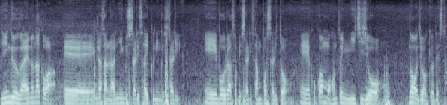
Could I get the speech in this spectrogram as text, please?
神宮外苑の中は、えー、皆さんランニングしたりサイクリングしたり、えー、ボール遊びしたり散歩したりと、えー、ここはもう本当に日常の状況ですと。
